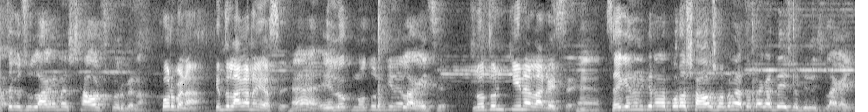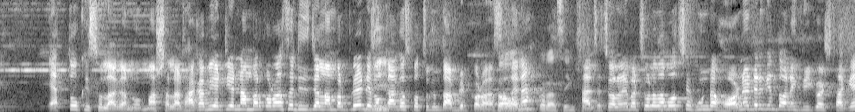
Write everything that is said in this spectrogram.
এত কিছু লাগানোর সাহস করবে না। করবে না কিন্তু লাগানোই আছে। হ্যাঁ এই লোক নতুন কিনে লাগাইছে। নতুন কিনে লাগাইছে। হ্যাঁ সেকেন্ড হ্যান্ড কেনার পরও সাহস হবে না এত টাকা দিয়ে এইসব জিনিস লাগাই। এত কিছু লাগানো মাশাল্লাহ ঢাকা বিআরটির নাম্বার করা আছে ডিজিটাল নাম্বার প্লেট এবং কাগজপত্র কিন্তু আপডেট করা আছে তাই না। আচ্ছা চলেন এবার চলে যাব হচ্ছে হুন্ডা হর্নেটের কিন্তু অনেক রিকোয়েস্ট থাকে।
